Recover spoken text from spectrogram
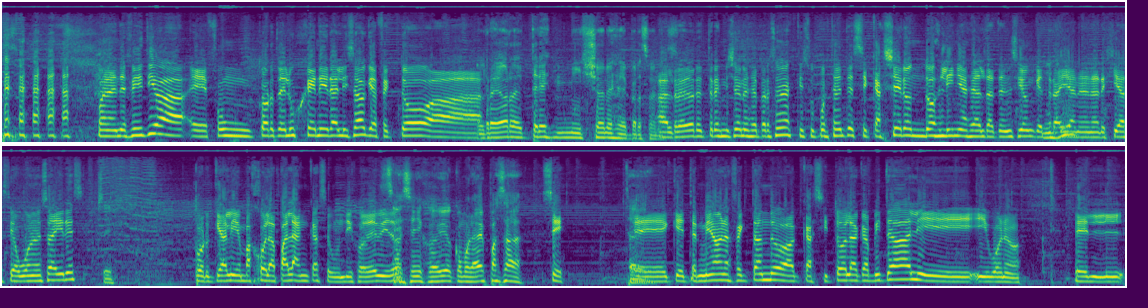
Bueno, en definitiva, eh, fue un corte de luz generalizado que afectó a Alrededor de 3 millones de personas. alrededor de 3 millones de personas que supuestamente se cayeron dos líneas de alta tensión que traían energía hacia Buenos Aires Sí. porque alguien bajó la palanca, según dijo Debido. Así dijo Diego, como la vez pasada. Sí. Eh, que terminaron afectando a casi toda la capital y, y bueno, el,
